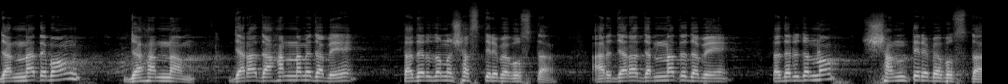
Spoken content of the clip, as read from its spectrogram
জান্নাত এবং জাহান্নাম। যারা জাহান্নামে যাবে, তাদের জন্য শাস্তির ব্যবস্থা। আর যারা জান্নাতে যাবে, তাদের জন্য শান্তির ব্যবস্থা।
